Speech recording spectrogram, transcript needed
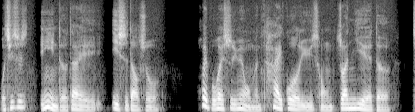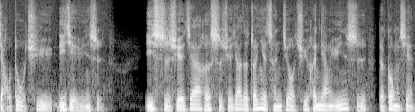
我其实隐隐的在意识到说。会不会是因为我们太过于从专业的角度去理解余英时，以史学家和史学家的专业成就去衡量余英时的贡献，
